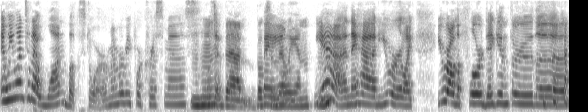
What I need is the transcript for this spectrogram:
and we went to that one bookstore remember before christmas Mhm, was it that books a Bam? million? Mhm. yeah and they had you were like you were on the floor digging through the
